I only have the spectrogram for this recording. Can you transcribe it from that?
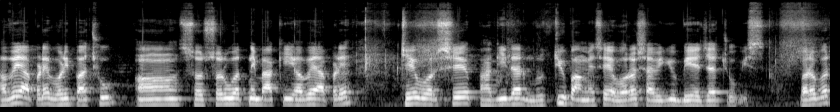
હવે આપણે વળી પાછું શરૂઆતની બાકી, હવે આપણે જે વર્ષે ભાગીદાર મૃત્યુ પામે છે એ વર્ષ આવી ગયું બે હજાર ચોવીસ, બરાબર?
